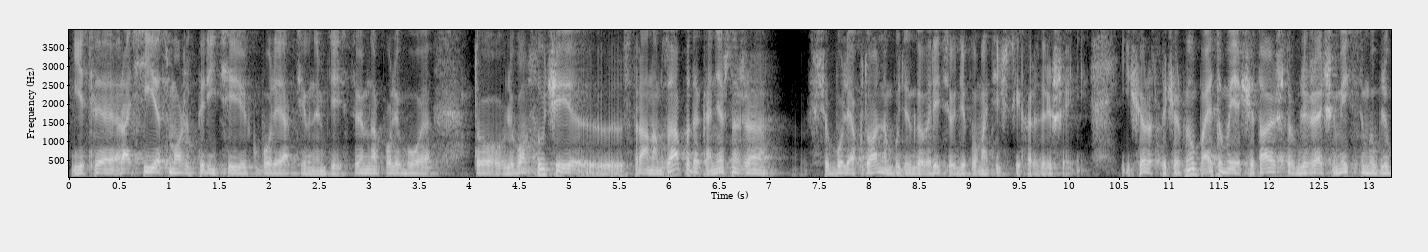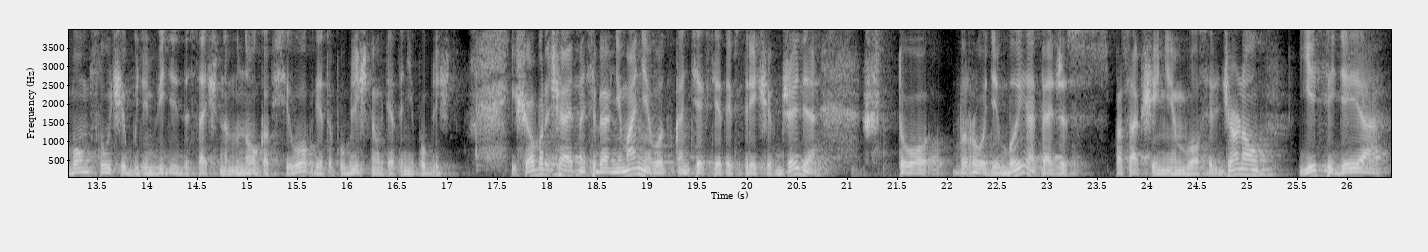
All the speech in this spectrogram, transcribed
если Россия сможет перейти к более активным действиям на поле боя, то в любом случае э, странам Запада, конечно же, все более актуально будет говорить о дипломатических разрешениях. Еще раз подчеркну, поэтому я считаю, что в ближайшие месяцы мы в любом случае будем видеть достаточно много всего, где-то публичного, где-то не публичного. Еще обращает на себя внимание вот в контексте этой встречи в Джеде, что вроде бы, опять же, по сообщениям Wall Street Journal, есть идея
